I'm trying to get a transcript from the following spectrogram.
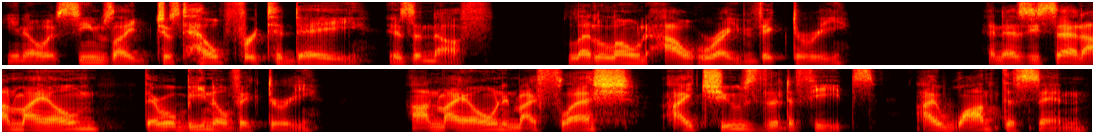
You know, it seems like just help for today is enough, let alone outright victory. And as he said, on my own, there will be no victory. On my own in my flesh, I choose the defeats. I want the sin.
